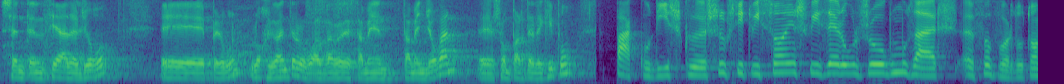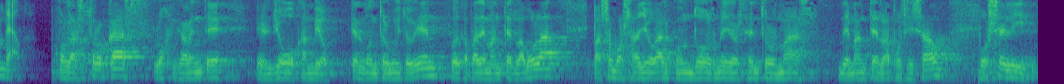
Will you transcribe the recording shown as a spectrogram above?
sentenciar el juego. Eh, pero bueno, lógicamente los guardaredes también, también jogan, eh, son parte del equipo. Paco diz que as substituições fizeram o jogo mudar a favor do Tondela. Con las trocas, lógicamente, el juego cambió. Telmo entró muy bien, fue capaz de mantener la bola. Pasamos a jugar con dos medios centros más de mantener la posición. Boselli,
